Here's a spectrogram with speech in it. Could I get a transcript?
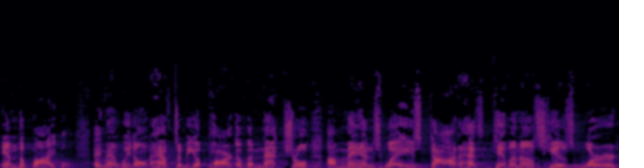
in the Bible. Amen. We don't have to be a part of the natural uh, man's ways. God has given us his word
